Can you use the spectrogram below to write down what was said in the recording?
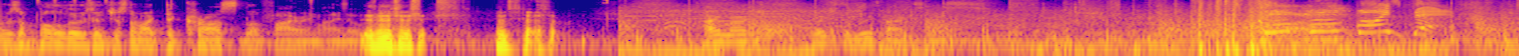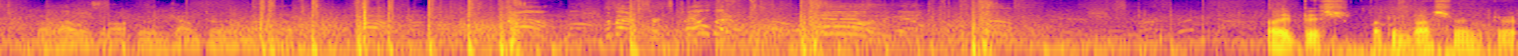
There was a bulldozer just about to cross the firing line over. Hi, Mark. Where's the roof access? Boom, boy's dead. Well, that was an awkward encounter and a half. The bastards killed him! Oh, bish. Fucking bash me. Great.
